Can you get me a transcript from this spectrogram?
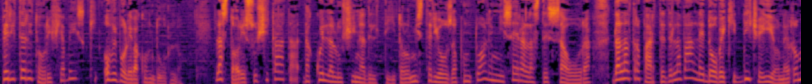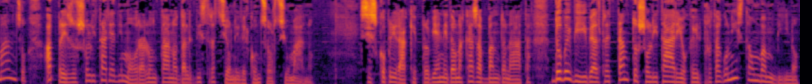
per i territori fiabeschi ove voleva condurlo. La storia è suscitata da quella lucina del titolo, misteriosa, puntuale ogni sera alla stessa ora, dall'altra parte della valle dove chi dice io nel romanzo ha preso solitaria dimora lontano dalle distrazioni del consorzio umano si scoprirà che proviene da una casa abbandonata, dove vive altrettanto solitario che il protagonista un bambino.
